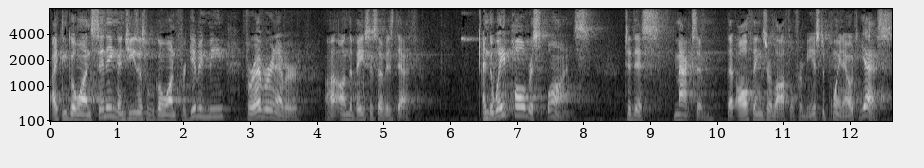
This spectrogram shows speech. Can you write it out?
I can go on sinning, and Jesus will go on forgiving me forever and ever uh, on the basis of his death. And the way Paul responds to this maxim that all things are lawful for me is to point out yes,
